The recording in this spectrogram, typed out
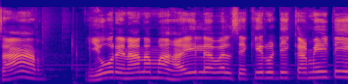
ಸರ್ ಇವರೇನಾ ನಮ್ಮ ಹೈ ಲೆವೆಲ್ ಸೆಕ್ಯೂರಿಟಿ ಕಮಿಟಿ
